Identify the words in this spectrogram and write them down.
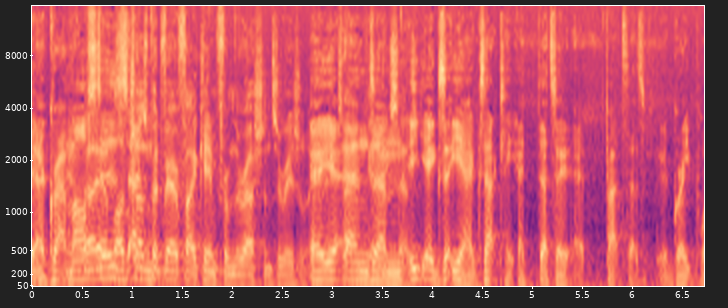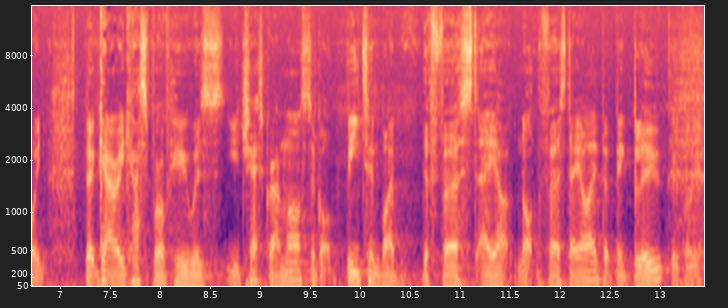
uh, grandmasters. well, trust and- but verify came from the Russians originally. Uh, right? yeah, So and um, exa- yeah, exactly. Uh, That's a in fact that's a great point. But Garry Kasparov, who was your chess grandmaster, got beaten by the first AI, not the first AI, but Big Blue. Big Blue, yeah.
